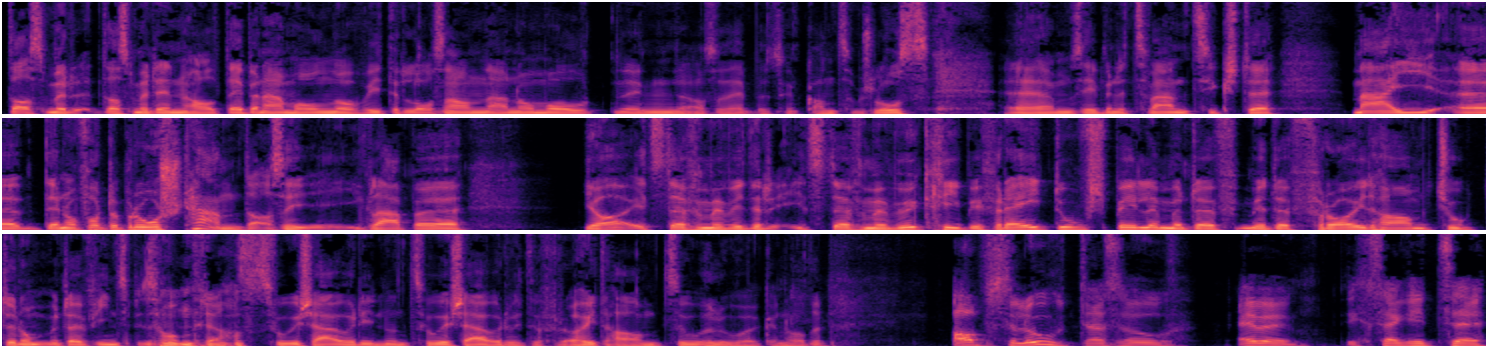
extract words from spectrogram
dass wir, dass wir dann halt eben auch mal noch wieder Lausanne auch noch mal, also eben ganz am Schluss, äh, am 27. Mai, äh, dann noch vor der Brust haben. Also ich, ich glaube, ja, jetzt dürfen wir wieder, jetzt dürfen wir wirklich befreit aufspielen. Wir dürfen, wir dürfen Freude haben am Shooter und wir dürfen insbesondere als Zuschauerinnen und Zuschauer wieder Freude haben zuschauen, oder? Absolut. Also, eben, ich sage jetzt, äh,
